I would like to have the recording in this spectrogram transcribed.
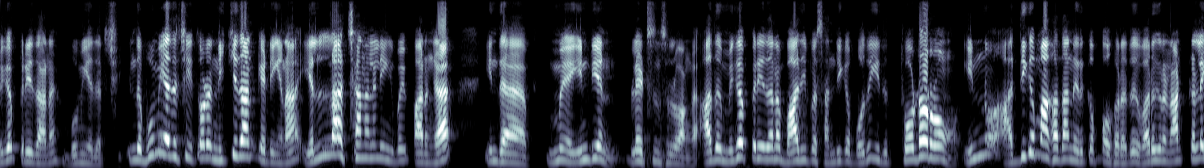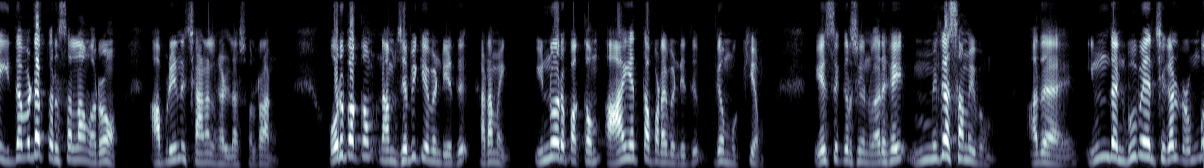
மிகப்பெரியதான பூமி அதிர்ச்சி. இந்த பூமி அதிர்ச்சி இதோட நிக்கிதான்னு கேட்டிங்கன்னா எல்லா சேனல்லையும் நீங்கள் போய் பாருங்க. இந்த இந்தியன் பிளேட்ஸ்னு சொல்லுவாங்க. அது மிகப்பெரியதான பாதிப்பை சந்திக்க போது இது தொடரும். இன்னும் அதிகமாக தான் இருக்க போகிறது. வருகிற நாட்களில் இதை விட பெருசெல்லாம் வரும் அப்படின்னு சேனல்களில் சொல்கிறாங்க ஒரு பக்கம் நாம் ஜெபிக்க வேண்டியது கடமை. இன்னொரு பக்கம் ஆயத்தப்பட வேண்டியது மிக முக்கியம். இயேசு கிறிஸ்துவின் வருகை மிக சமீபம். அதை இந்த பூமியர்ச்சிகள் ரொம்ப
